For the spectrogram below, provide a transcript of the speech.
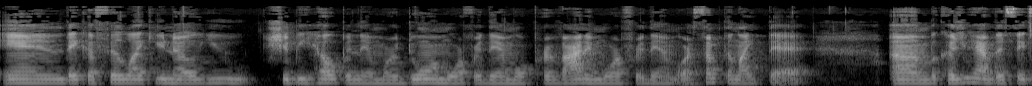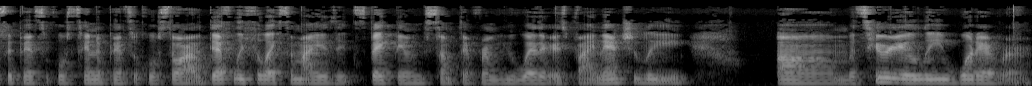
And they could feel like you know you should be helping them or doing more for them or providing more for them or something like that. Um because you have the six of pentacles ten of pentacles. So i definitely feel like somebody is expecting something from you whether it's financially um materially whatever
